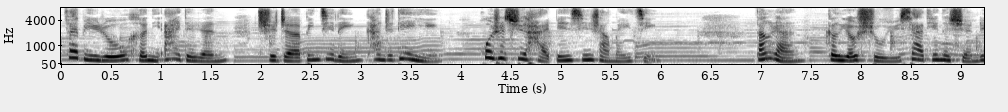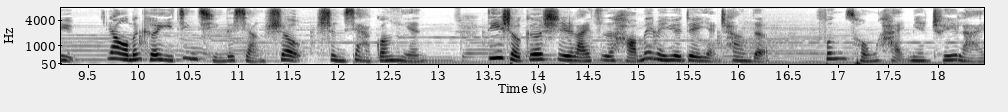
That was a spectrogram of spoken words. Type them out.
再比如和你爱的人吃着冰激凌、看着电影，或是去海边欣赏美景。当然，更有属于夏天的旋律。让我们可以尽情的享受盛夏光年。第一首歌是来自好妹妹乐队演唱的《风从海面吹来》。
